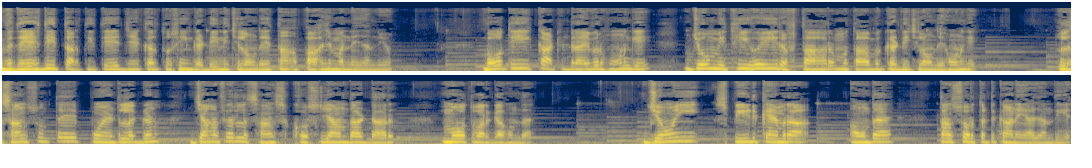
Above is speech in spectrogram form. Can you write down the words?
ਵਿਦੇਸ਼ ਦੀ ਧਰਤੀ ਤੇ ਜੇਕਰ ਤੁਸੀਂ ਗੱਡੀ ਨਹੀਂ ਚਲਾਉਂਦੇ ਤਾਂ ਅਪਾਹਜ ਮੰਨੇ ਜਾਂਦੇ ਹੋ। ਬਹੁਤ ਹੀ ਘੱਟ ਡਰਾਈਵਰ ਹੋਣਗੇ ਜੋ ਮਿਥੀ ਹੋਈ ਰਫ਼ਤਾਰ ਮੁਤਾਬਕ ਗੱਡੀ ਚਲਾਉਂਦੇ ਹੋਣਗੇ। ਲਾਇਸੈਂਸ ਉੱਤੇ ਪੁਆਇੰਟ ਲੱਗਣ ਜਾਂ ਫਿਰ ਲਾਇਸੈਂਸ ਖੁੱਸ ਜਾਣ ਦਾ ਡਰ ਮੌਤ ਵਰਗਾ ਹੁੰਦਾ ਜਿਉਂ ਹੀ ਸਪੀਡ ਕੈਮਰਾ ਆਉਂਦਾ ਤਾਂ ਸੁਰਤ ਟਿਕਾਣੇ ਆ ਜਾਂਦੀ ਹੈ।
